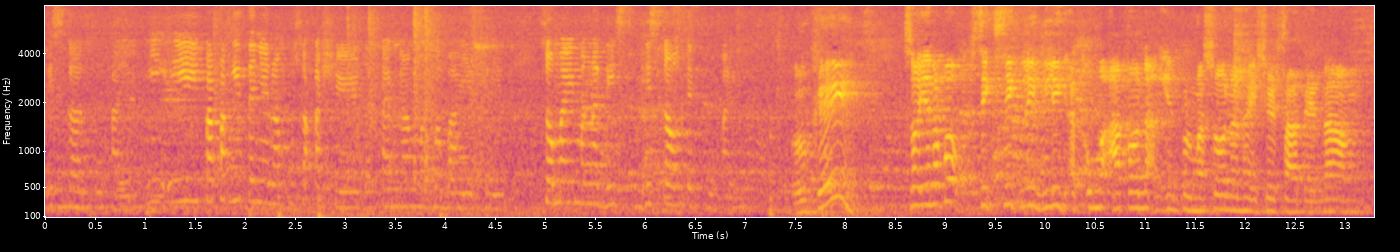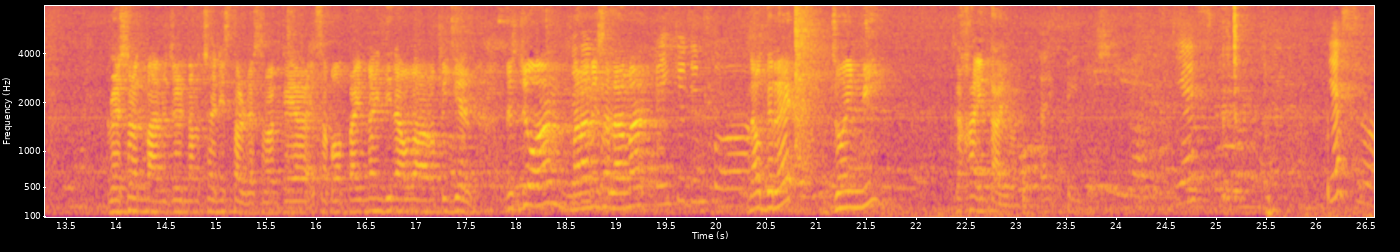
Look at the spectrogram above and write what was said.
discount po kayo. I- ipapakita nyo lang po sa cashier that time na magbabayad kayo. So may mga dis- discounted po kayo. Okay. So yan na po, siksik, liglig at umaapaw na ang informasyon na na-share sa atin ng restaurant manager ng Chinese Star Restaurant. Kaya it's about time na hindi na ako makakapigil. Miss Joanne, maraming salamat. Thank you din po. Now direct, join me. Kakain tayo. Yes. Yes po.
